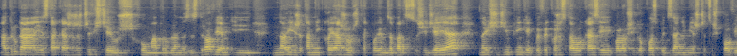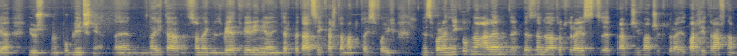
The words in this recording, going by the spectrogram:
a druga jest taka, że rzeczywiście już Hu ma problemy ze zdrowiem i no i że tam nie kojarzył, że tak powiem, za bardzo co się dzieje. No i Xi Jinping jakby wykorzystał okazję i wolał się go pozbyć, zanim jeszcze coś powie już publicznie. No i ta, są jakby dwie, dwie linie interpretacji, każda ma tutaj swoich zwolenników, no ale bez względu na to, która jest prawdziwa, czy która jest bardziej trafna,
